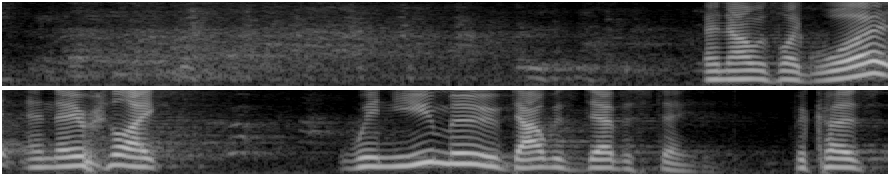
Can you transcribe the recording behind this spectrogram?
and I was like, What? And they were like, when you moved, I was devastated because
